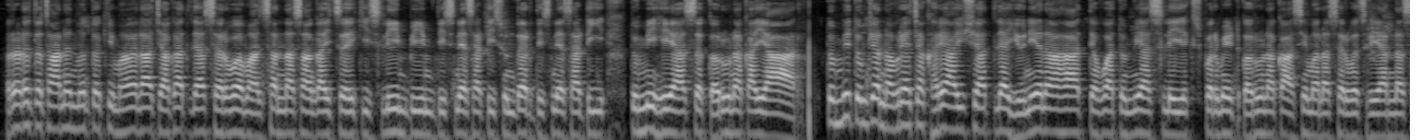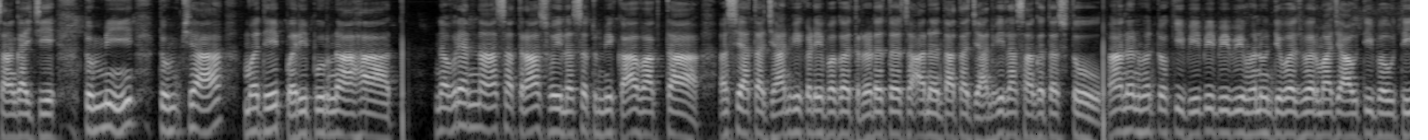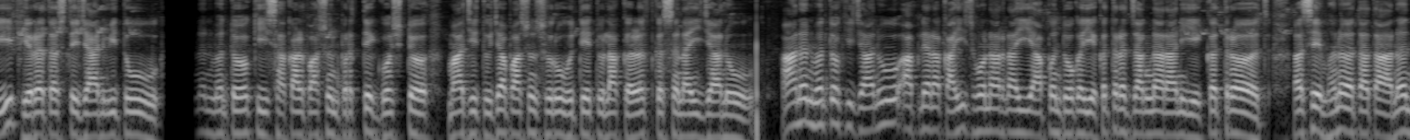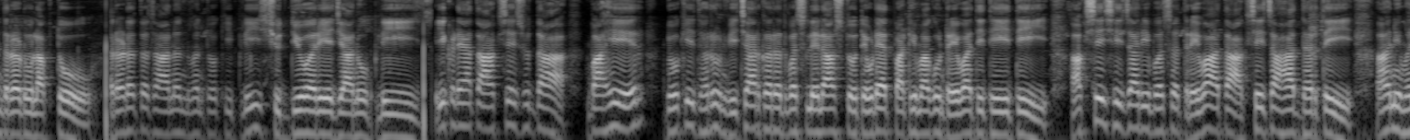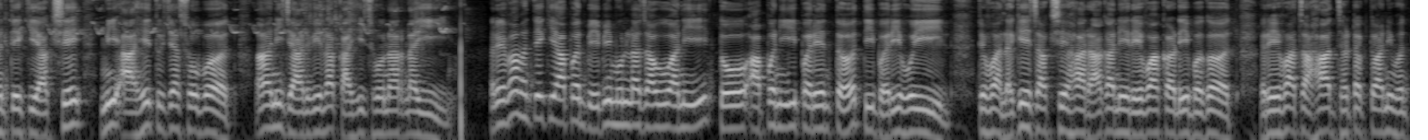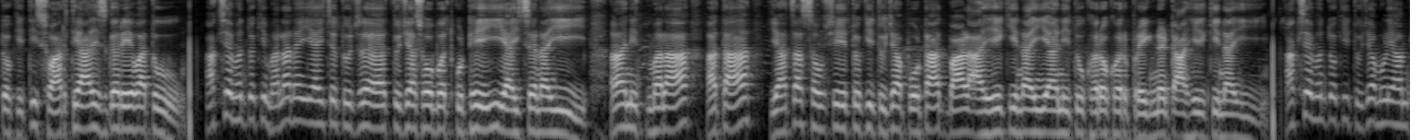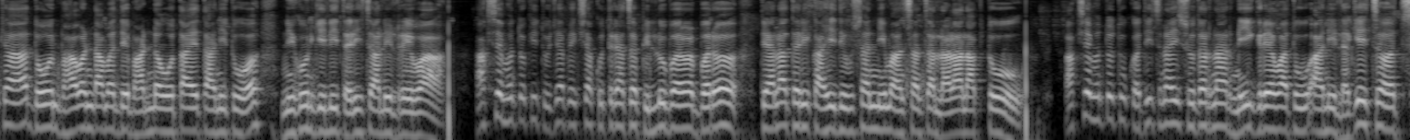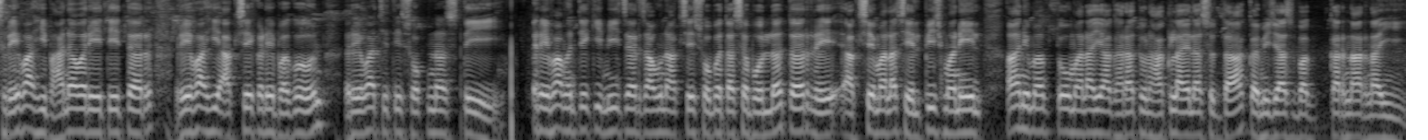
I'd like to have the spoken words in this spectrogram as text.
रडतच आनंद म्हणतो की मला जगातल्या सर्व माणसांना सांगायचं आहे की स्लिम बीम दिसण्यासाठी सुंदर दिसण्यासाठी तुम्ही हे असं करू नका यार. तुम्ही तुमच्या नवऱ्याच्या खऱ्या आयुष्यातल्या युनियन आहात तेव्हा तुम्ही असले एक्सपेरिमेंट करू नका असे मला सर्व स्त्रियांना सांगायचे. तुम्ही तुमच्यामध्ये परिपूर्ण आहात. नवऱ्यांना असा त्रास होईल असं तुम्ही का वागता? असे आता जान्हवीकडे बघत रडतच आनंद आता जान्हवीला सांगत असतो. आनंद म्हणतो की बीबी बीबी म्हणून दिवसभर माझ्या अवतीभवती फिरत असते जान्हवी तू. आनंद म्हणतो की सकाळपासून प्रत्येक गोष्ट माझी तुझ्यापासून सुरू होते. तुला कळत कसं नाही जानू? आनंद म्हणतो की जानू आपल्याला काहीच होणार नाही. आपण दोघं एकत्रच जगणार आणि एकत्रच. असे म्हणत आता आनंद रडू लागतो. रडतच आनंद म्हणतो की प्लीज शुद्धीवर ये जानू प्लीज. इकडे आता अक्षय सुद्धा बाहेर डोके धरून विचार करत बसलेला असतो. तेवढ्यात पाठीमागून रेवा तिथे येते. अक्षय शेजारी बसत रेवा आता अक्षयचा हात धरते आणि म्हणते की अक्षय मी आहे तुझ्यासोबत आणि जान्हवीला काहीच होणार नाही. रेवा म्हणते की आपण बेबी मूनला जाऊ आणि तो आपण येईपर्यंत ती बरी होईल. तेव्हा लगेच अक्षय हा रागाने रेवाकडे बघत रेवाचा हात झटकतो आणि म्हणतो किती स्वार्थी आहेस ग रेवा तू. अक्षय म्हणतो की मला नाही यायचं तुझं तुझ्यासोबत कुठेही यायचं नाही. आणि मला आता याचा संशय येतो की तुझ्या पोटात बाळ आहे की नाही आणि तू खरोखर प्रेग्नंट आहे की नाही? अक्षय म्हणतो की तुझ्यामुळे आमच्या दोन भावंडामध्ये भांडणं होत आहेत आणि तू निघून गेली तरी चालेल रेवा. अक्षय म्हणतो की तुझ्यापेक्षा कुत्र्याचं पिल्लू बर बरं त्याला तरी काही दिवसांनी माणसांचा लळा लागतो. अक्षय म्हणतो तू कधीच नाही सुधारणार नीग रेवा तू. आणि लगेचच रेवा ही भानावर येते. तर रेवा ही अक्षयकडे बघून रेवाचे ते स्वप्न असते. रेवा म्हणते की मी जर जाऊन अक्षयसोबत असं बोललं तर रे अक्षय मला सेल्फिश म्हणेल आणि मग तो मला या घरातून हाकलायला सुद्धा कमी जास्त बघ करणार नाही.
